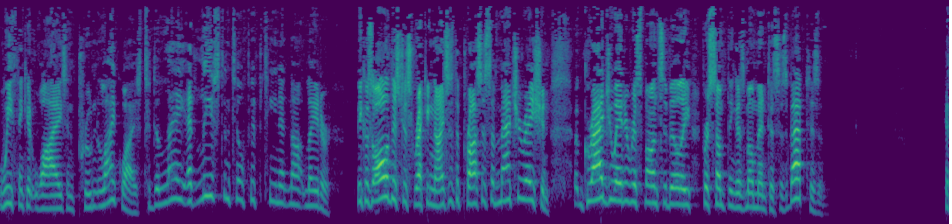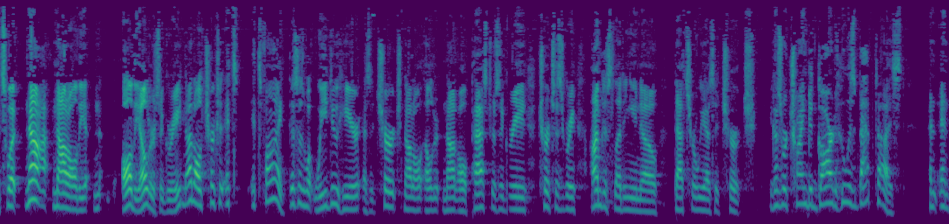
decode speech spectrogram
We think it wise and prudent likewise to delay at least until 15 and not later. Because all of this just recognizes the process of maturation, graduated responsibility for something as momentous as baptism. It's what, not, not all the, all the elders agree, not all churches, it's, it's fine. This is what we do here as a church. Not all elder, not all pastors agree, churches agree. I'm just letting you know that's where we as a church. Because we're trying to guard who is baptized and, and,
